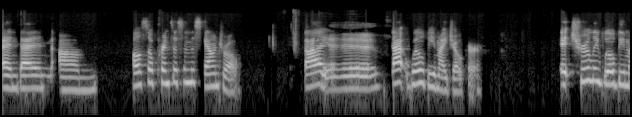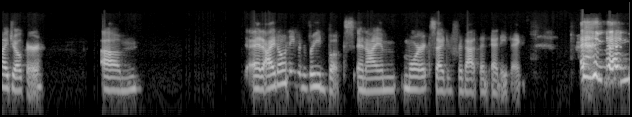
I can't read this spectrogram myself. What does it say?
and then um, also Princess and the Scoundrel. That Yeah. that will be my Joker. It truly will be my Joker. Um, and I don't even read books, and I am more excited for that than anything. And then,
